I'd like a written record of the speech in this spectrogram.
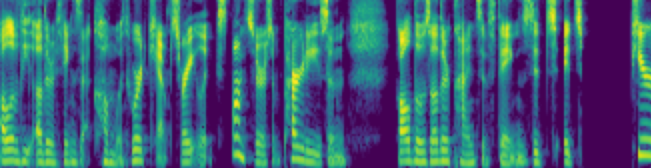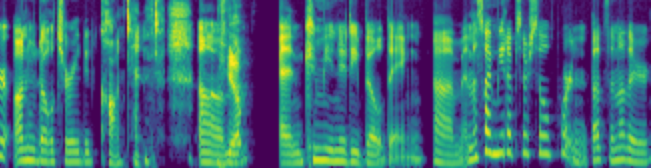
all of the other things that come with WordCamps, right? Like sponsors and parties and all those other kinds of things. It's it's pure unadulterated content. Um, Yep. And community building. Um, and that's why meetups are so important. That's another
